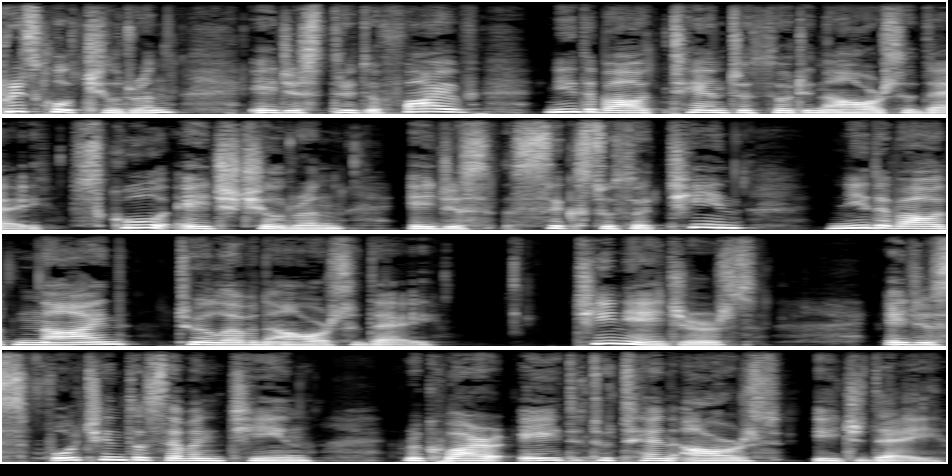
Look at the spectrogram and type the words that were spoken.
Preschool children ages 3 to 5 need about 10 to 13 hours a day. School age children ages 6 to 13 need about 9 to 11 hours a day. Teenagers ages 14 to 17 require 8 to 10 hours each day.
